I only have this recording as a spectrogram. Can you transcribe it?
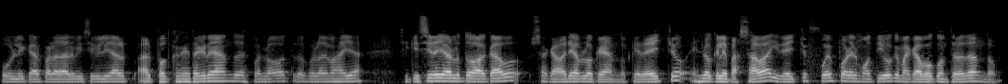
publicar para dar visibilidad al, podcast que está creando, después lo otro, después lo demás allá. Si quisiera llevarlo todo a cabo, se acabaría bloqueando, que de hecho es lo que le pasaba y de hecho fue por el motivo que me acabó contratando.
